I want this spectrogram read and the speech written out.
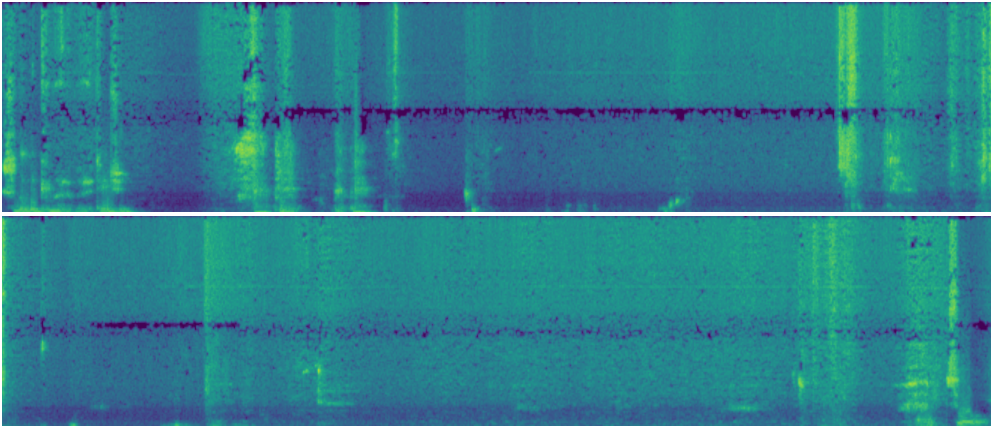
Slowly come out of meditation. So,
